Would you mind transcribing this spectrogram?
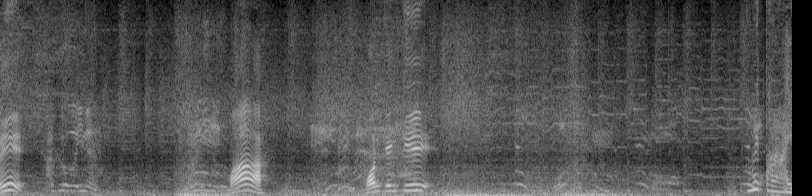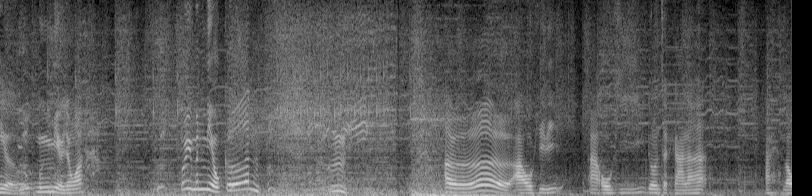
นี่ มาบอลเกงกีไม่ตายเหรอ มึงเหนียวจังวะ เฮ้ย มันเหนียวเกิน เอออาโอคีดิอาโอคีโดนจัดการแล้วฮะไปเรา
